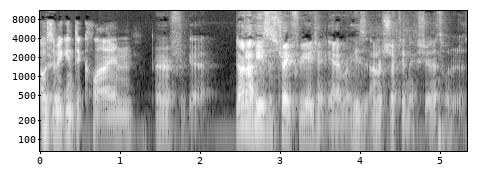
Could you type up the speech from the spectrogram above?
Oh, so he can decline. or I forget. No, no, he's a straight free agent. Yeah, but he's unrestricted next year. That's what it is.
